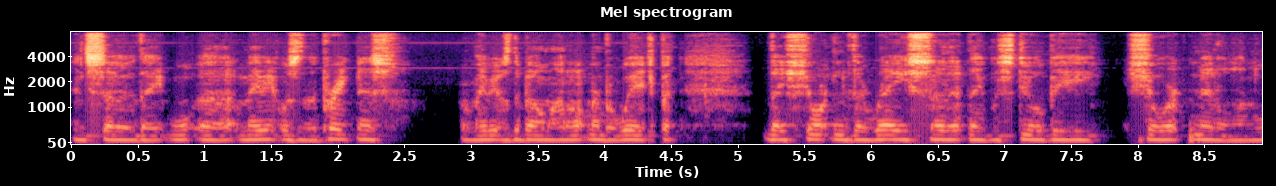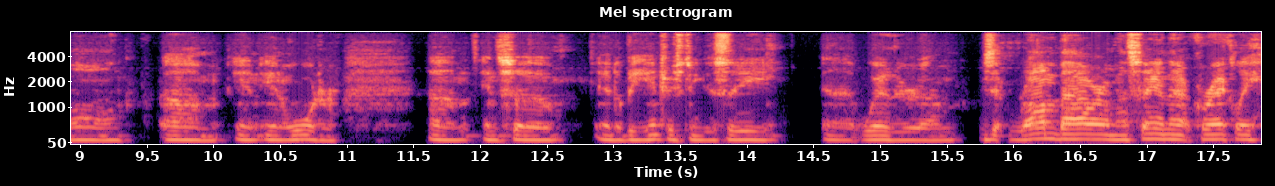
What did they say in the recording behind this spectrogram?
And so they uh, maybe it was the Preakness or maybe it was the Belmont. I don't remember which, but they shortened the race so that they would still be short, middle, and long um, in in order. Um, and so it'll be interesting to see uh, whether um, is it Rombauer? Am I saying that correctly?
